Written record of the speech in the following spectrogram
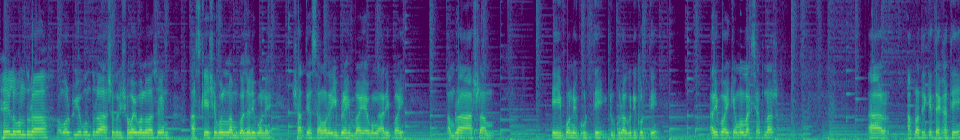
হ্যালো বন্ধুরা, আমার প্রিয় বন্ধুরা, আশা করি সবাই ভালো আছেন। আজকে এসে বললাম গজারি বনে। সাথে আছে আমাদের ইব্রাহিম ভাই এবং আরিফ ভাই। আমরা আসলাম এই বনে ঘুরতে, একটু ঘোরাঘুরি করতে। আরিফ ভাই, কেমন লাগছে আপনার? আর আপনাদেরকে দেখাতে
